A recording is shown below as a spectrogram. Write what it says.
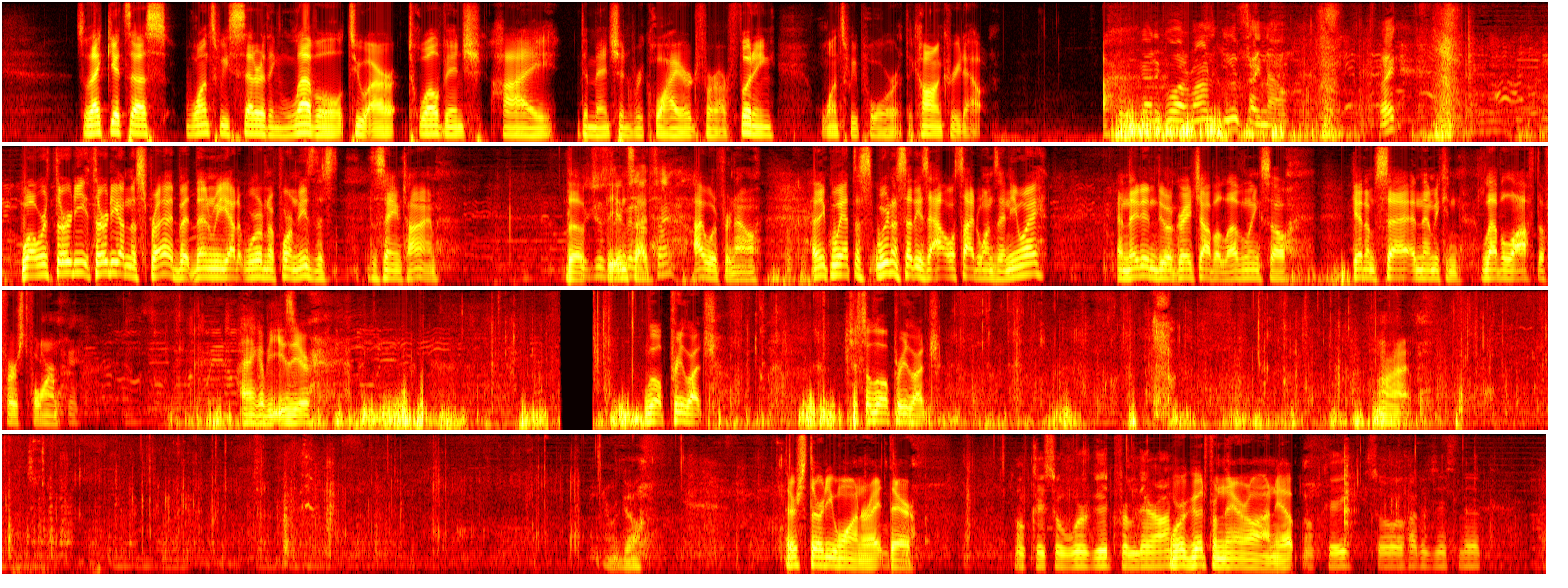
So that gets us, once we set everything level, to our 12 inch high dimension required for our footing once we pour the concrete out. We gotta go around inside now, right? Well, we're 30, 30 on the spread, but then we got we're going to form these this, the same time. The the inside. I would for now. I think we have to. We're going to set these outside ones anyway, and they didn't do a great job of leveling. So get them set, and then we can level off the first form. Okay. I think it'll be easier. A little pre-lunch. Just a little pre-lunch. All right. Go. There's 31 right there. Okay, so we're good from there on? We're good from there on. Yep. Okay, so how does this look?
